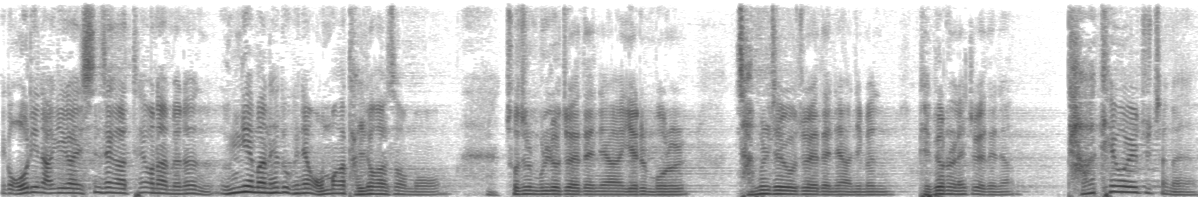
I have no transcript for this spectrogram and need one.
그러니까 어린 아기가 신생아 태어나면은 응애만 해도 그냥 엄마가 달려가서 뭐 젖을 물려줘야 되냐, 얘를 뭘 잠을 재워줘야 되냐, 아니면 배변을 해줘야 되냐, 다 케어해 주잖아요.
